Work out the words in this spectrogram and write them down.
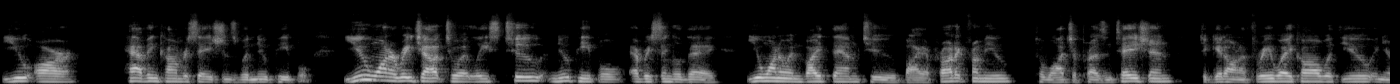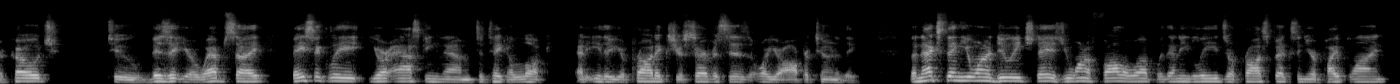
you are having conversations with new people. You want to reach out to at least two new people every single day. You want to invite them to buy a product from you, to watch a presentation, to get on a three way call with you and your coach, to visit your website. Basically, you're asking them to take a look at either your products, your services, or your opportunity. The next thing you want to do each day is you want to follow up with any leads or prospects in your pipeline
